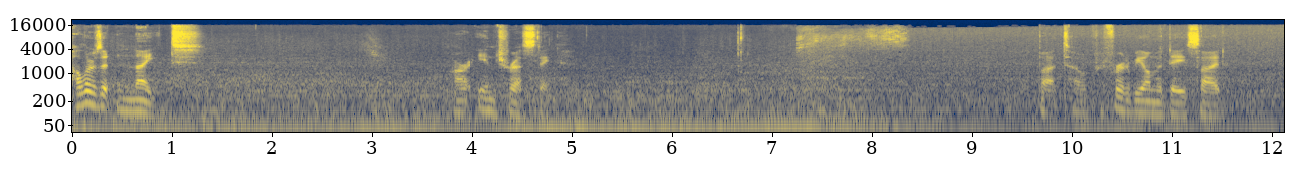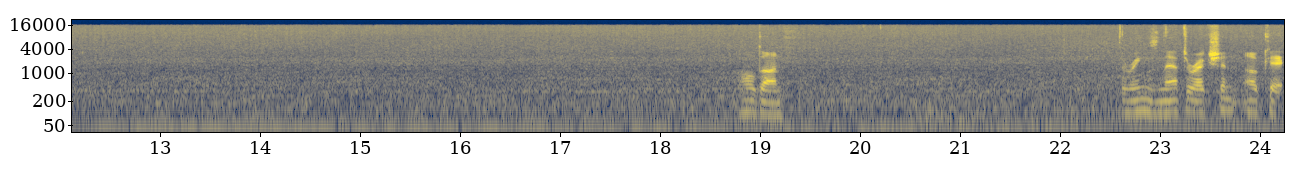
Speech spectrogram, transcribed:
Colors at night are interesting. But I would prefer to be on the day side. Hold on. The ring's in that direction? Okay.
